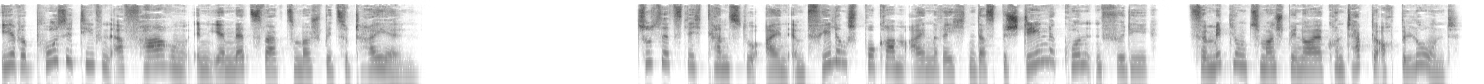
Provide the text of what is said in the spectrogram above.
ihre positiven Erfahrungen in ihrem Netzwerk zum Beispiel zu teilen. Zusätzlich kannst du ein Empfehlungsprogramm einrichten, das bestehende Kunden für die Vermittlung zum Beispiel neuer Kontakte auch belohnt.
